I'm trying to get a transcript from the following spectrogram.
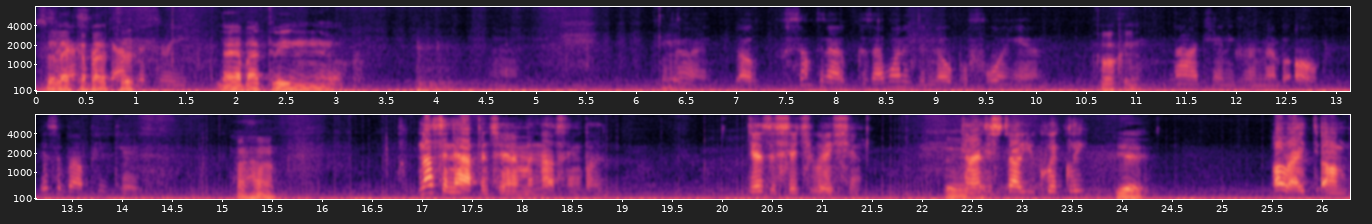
So, So like about, like three, after 3. like about 3 in New York. Yeah. Alright. Oh, something I, because I wanted to know beforehand. Okay. Now I can't even remember. Oh, it's about PK. Uh huh. Nothing happened to him or nothing, but there's a situation. Can I just tell you quickly? Yeah, All right. Um,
